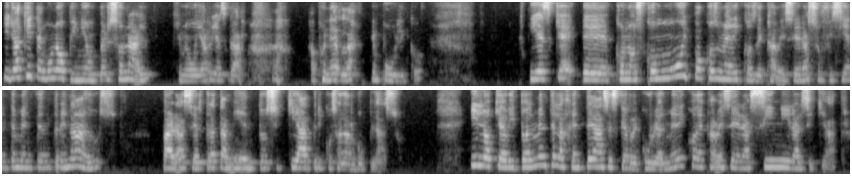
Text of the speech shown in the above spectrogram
Y yo aquí tengo una opinión personal que me voy a arriesgar a ponerla en público. Y es que eh, conozco muy pocos médicos de cabecera suficientemente entrenados para hacer tratamientos psiquiátricos a largo plazo. Y lo que habitualmente la gente hace es que recurre al médico de cabecera sin ir al psiquiatra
